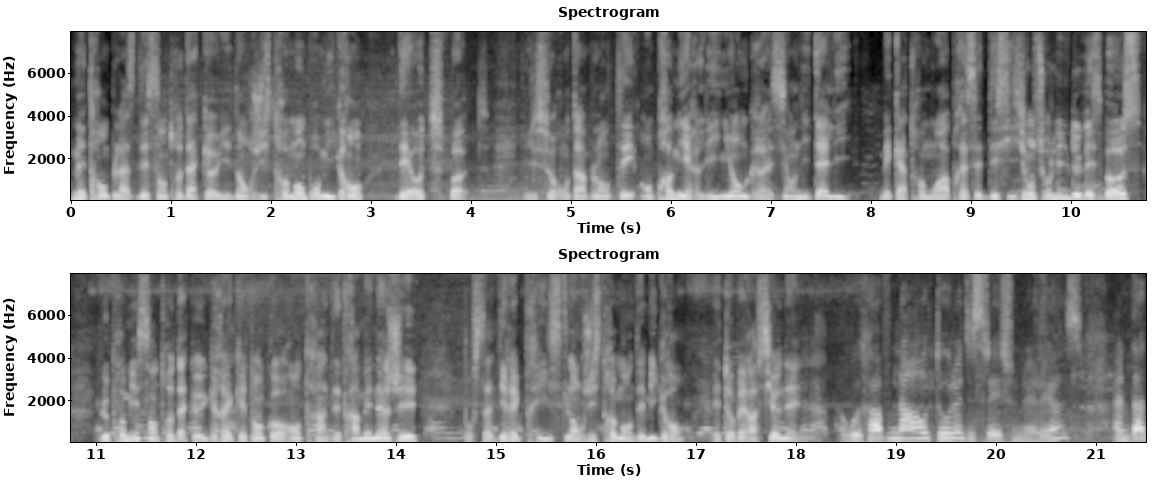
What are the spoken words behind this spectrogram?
mettre en place des centres d'accueil et d'enregistrement pour migrants, des hotspots. Ils seront implantés en première ligne en Grèce et en Italie. Mais quatre mois après cette décision sur l'île de Lesbos, le premier centre d'accueil grec est encore en train d'être aménagé. Pour sa directrice, l'enregistrement des migrants est opérationnel. We have now two registration areas and that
